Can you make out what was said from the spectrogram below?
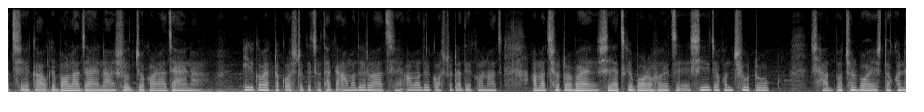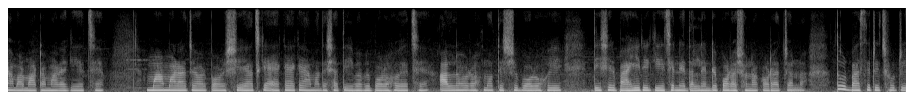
আছে, কাউকে বলা যায় না, সহ্য করা যায় না। এরকম একটা কষ্ট কিছু থাকে, আমাদেরও আছে। আমাদের কষ্টটা দেখুন আজ, আমার ছোট ভাই, সে আজকে বড় হয়েছে। সে যখন ছোট সাত বছর বয়স, তখনই আমার মাটা মারা গিয়েছে। মা মারা যাওয়ার পর সে আজকে একা একা আমাদের সাথে এইভাবে বড় হয়েছে। আল্লাহর রহমতে সে বড় হয়ে দেশের বাইরে গিয়েছে নেদারল্যান্ডে পড়াশোনা করার জন্য। তোর বাসেটে ছুটে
